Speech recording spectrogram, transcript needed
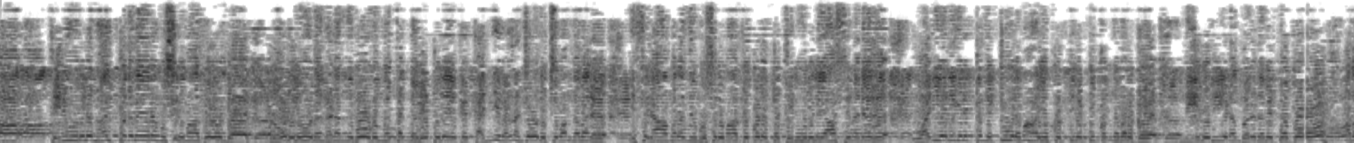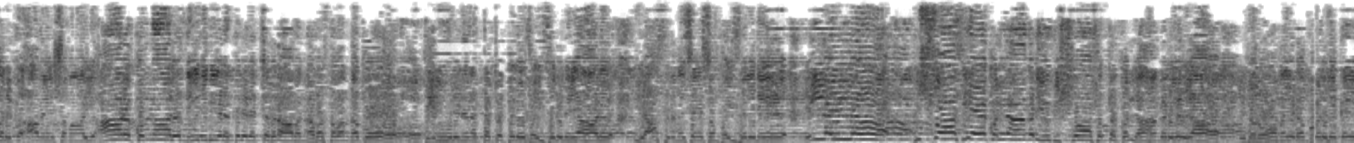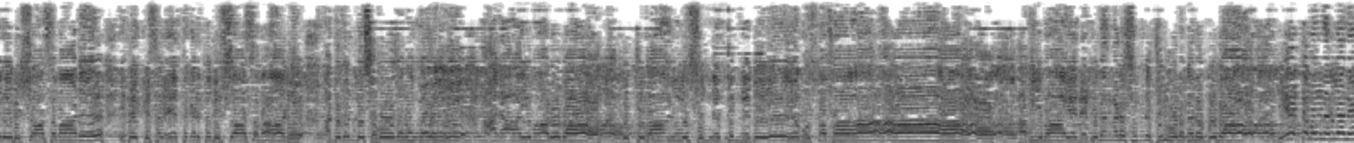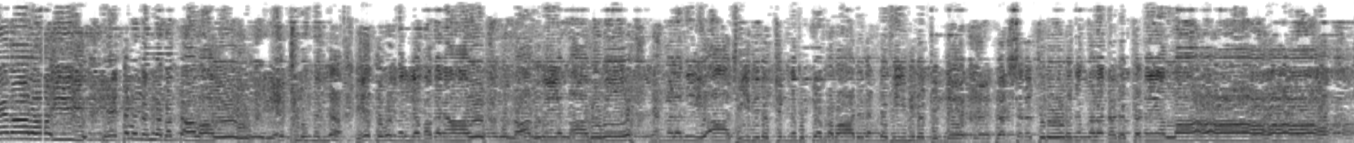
തിരൂരിൽ നാൽപ്പത് പേരെ മുസ്ലിമാക്കുകൊണ്ട് റോഡിലൂടെ നടന്നു പോകുന്ന തന്റെ വീട്ടിലേക്ക് കഞ്ഞിവെള്ളം ചോദിച്ചു വന്നവന് ഇസ്ലാം പറഞ്ഞ് മുസ്ലിമാക്കി കൊടുത്ത തിരൂരിലെ യാസിറിന് വഴിയരികിലിട്ട് നിഷ്ഠൂരമായി കുത്തിവെട്ടിക്കൊന്നവർക്ക് നീതിപീഠം വെറുതെ വിട്ടപ്പോ അവർക്ക് ആവേശമായി ആരെ കൊന്നാലും നീതിപീഠത്തിന് രക്ഷപ്പെടാമെന്ന അവസ്ഥ വന്നപ്പോ തിരൂരിന് നഷ്ടപ്പെട്ടത് ഫൈസലിനെയാണ്. ഈ യാസിറിന് ശേഷം ഫൈസലിനെ ഇല്ല ഇല്ല. വിശ്വാസിയെ കൊല്ലാൻ വിശ്വാസത്തെ കൊല്ലാൻ കഴിയില്ല ഇത് റോമയുടെ മുകളിൽ കയറിയ വിശ്വാസമാണ്. ഇത് കിസയത്തകരുത്ത വിശ്വാസമാണ്. അതുകൊണ്ട് സഹോദരങ്ങളെ ആരായി മാറുക? സുന്നത്തിന്റെ മുസ്തഫ. ഹബീബായ നബി തങ്ങളുടെ സുന്നത്തിലൂടെ നടക്കുക. ഏറ്റവും നല്ല നേതാവായി ഏറ്റവും നല്ല ഭർത്താവായി ഏറ്റവും നല്ല ഏറ്റവും നല്ല മകനായി. അല്ലാഹുവേ അല്ലാഹുവേ ഞങ്ങളെ നീ ആ ജീവിതത്തിന്റെ മുഖ്യപ്രവാചകന്റെ ജീവിതത്തിന്റെ ദർശനത്തിലൂടെ നിങ്ങളെ നടത്തണേ അല്ല.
